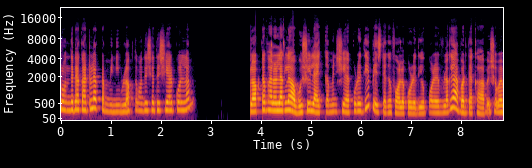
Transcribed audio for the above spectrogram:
সন্ধ্যেটা কাটলো, একটা মিনি ব্লগ তোমাদের সাথে শেয়ার করলাম। ব্লগটা ভালো লাগলে অবশ্যই লাইক কমেন্ট শেয়ার করে দিয়ে পেজটাকে ফলো করে দিও। পরের ব্লগে আবার দেখা হবে। সবাই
